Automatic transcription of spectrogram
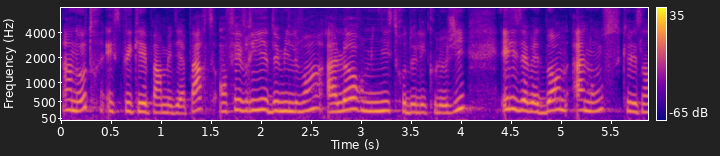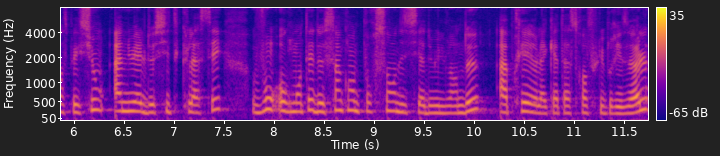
Un autre, expliqué par Mediapart, en février 2020, alors ministre de l'écologie, Elisabeth Borne annonce que les inspections annuelles de sites classés vont augmenter de 50% d'ici à 2022, après euh, la catastrophe Lubrizol.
